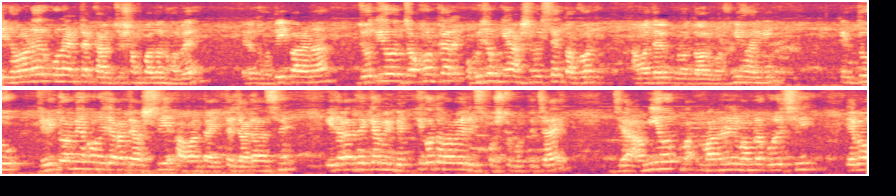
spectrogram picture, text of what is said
এ ধরনের কোনো একটা কার্য সম্পাদন হবে, এটা তো হতেই পারে না। যদিও যখনকার অভিযোগ নিয়ে আসা হয়েছে, তখন আমাদের কোনো দল গঠনই হয়নি। কিন্তু যেহেতু আমি এখন ওই জায়গাতে আসছি, আমার দায়িত্বের জায়গা আছে, এই জায়গা থেকে আমি ব্যক্তিগতভাবে স্পষ্ট করতে চাই যে আমিও মাননীয় মামলা করেছি এবং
